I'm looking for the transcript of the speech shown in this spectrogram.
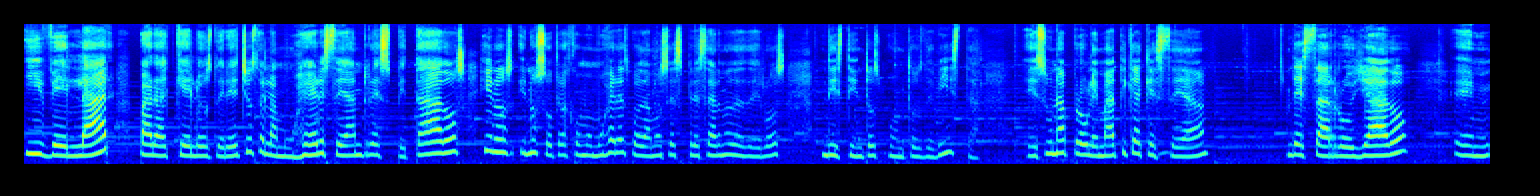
y velar para que los derechos de la mujer sean respetados y, nos, y nosotras como mujeres podamos expresarnos desde los distintos puntos de vista. Es una problemática que se ha desarrollado en,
